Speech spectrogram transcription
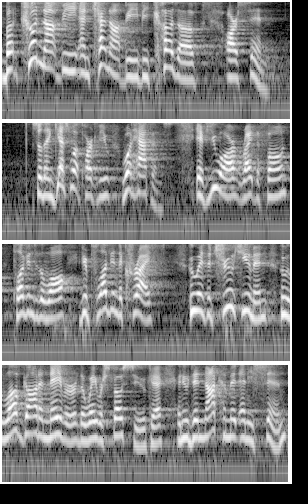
but could not be and cannot be because of our sin. So then, guess what, Parkview? What happens? If you are, right, the phone, plugged into the wall, if you're plugged into Christ, who is the true human who loved God and neighbor the way we're supposed to, okay, and who did not commit any sin,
